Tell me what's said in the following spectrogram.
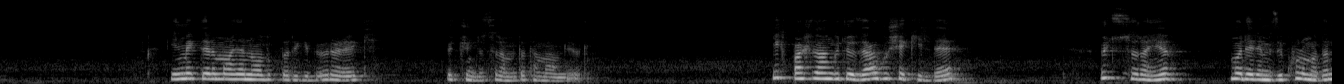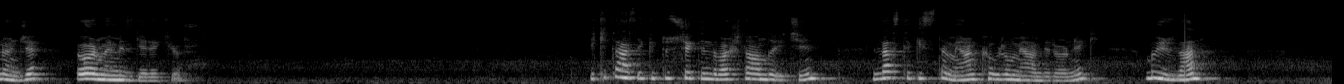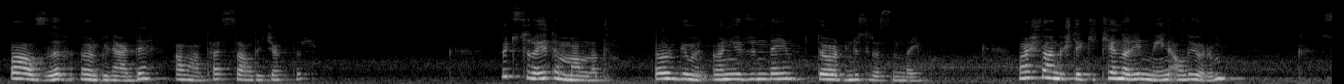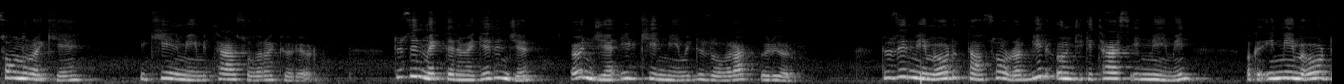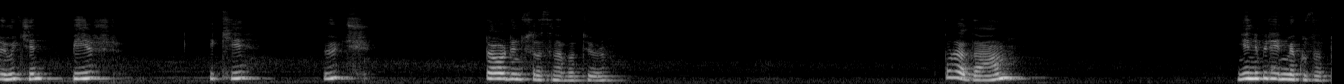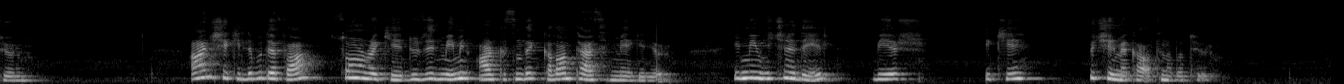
İlmeklerimi aynen oldukları gibi örerek üçüncü sıramı da tamamlıyorum. İlk başlangıç özel bu şekilde 3 sırayı modelimizi kurmadan önce örmemiz gerekiyor. İki ters iki düz şeklinde başlandığı için lastik istemeyen kıvrılmayan bir örnek. Bu yüzden bazı örgülerde avantaj sağlayacaktır. 3 sırayı tamamladım. Örgümün ön yüzündeyim. 4. sırasındayım. Başlangıçtaki kenar ilmeğini alıyorum. Sonraki iki ilmeğimi ters olarak örüyorum. Düz ilmeklerime gelince önce ilk ilmeğimi düz olarak örüyorum. Düz ilmeğimi ördükten sonra bir önceki ters ilmeğimin bakın ilmeğimi ördüğüm için 1 2 3 4. sırasına batıyorum. Buradan yeni bir ilmek uzatıyorum. Aynı şekilde bu defa sonraki düz ilmeğimin arkasındaki kalan ters ilmeğe geliyorum. İlmeğimin içine değil 1 2 3 ilmek altına batıyorum.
